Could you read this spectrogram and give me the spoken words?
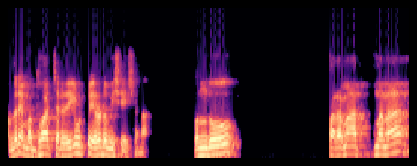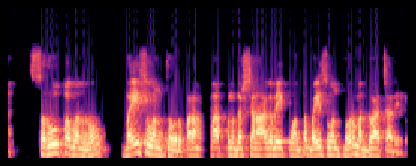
ಅಂದ್ರೆ ಮಧ್ವಾಚಾರ್ಯರಿಗೆ ಒಟ್ಟು ಎರಡು ವಿಶೇಷಣ. ಒಂದು ಪರಮಾತ್ಮನ ಸ್ವರೂಪವನ್ನು ಬಯಸುವಂಥವ್ರು, ಪರಮಾತ್ಮನ ದರ್ಶನ ಆಗಬೇಕು ಅಂತ ಬಯಸುವಂಥವ್ರು ಮಧ್ವಾಚಾರ್ಯರು.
